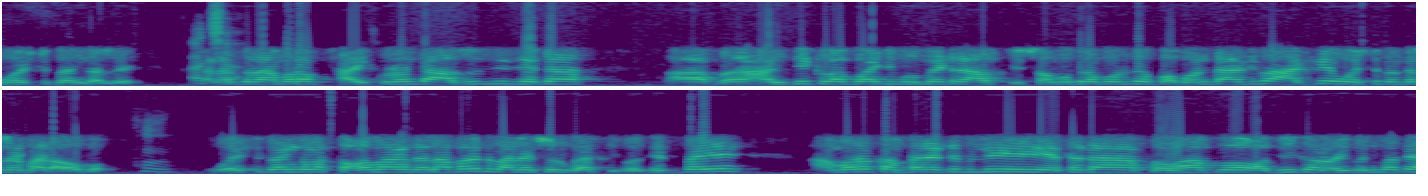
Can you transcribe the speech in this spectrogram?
ୱେଷ୍ଟ ବେଙ୍ଗଲରେ କାରଣ ଯେତେବେଳେ ଆମର ସାଇକ୍ଲୋନଟା ଆସୁଛି ସେଟା ଆଣ୍ଟି କ୍ଲକ ୱାଇଜ ମୁଭମେଣ୍ଟରେ ଆସୁଛି ସମୁଦ୍ର ପଟୁ ଯୋଉ ପବନଟା ଆସିବ ଆଗେ ୱେଷ୍ଟ ବେଙ୍ଗଲରେ ମାଡ଼ ହବ ୱେଷ୍ଟ ବେଙ୍ଗଲ ସ୍ଥଳଭାଗ ଦେଲା ପରେ ବାଲେଶ୍ୱରକୁ ଆସିବ ସେଥିପାଇଁ ଆମର କମ୍ପାରେଟିଭଲି ଏତେଟା ପ୍ରଭାବ ଅଧିକ ରହିବନି ମାନେ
